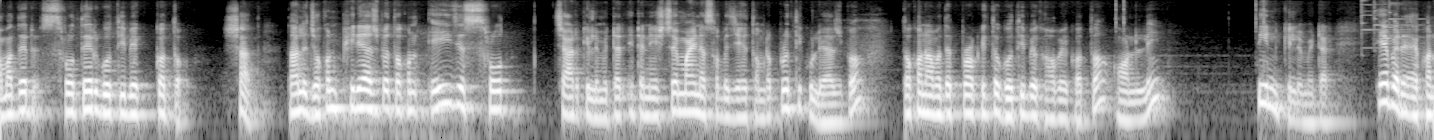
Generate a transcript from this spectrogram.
আমাদের স্রোতের গতিবেগ কত? সাত। তাহলে যখন ফিরে আসবে, তখন এই যে স্রোত চার কিলোমিটার, এটা নিশ্চয়ই মাইনাস হবে, যেহেতু আমরা প্রতিকূলে আসব, তখন আমাদের প্রকৃত গতিবেগ হবে কত? অনলি তিন কিলোমিটার। এবারে এখন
